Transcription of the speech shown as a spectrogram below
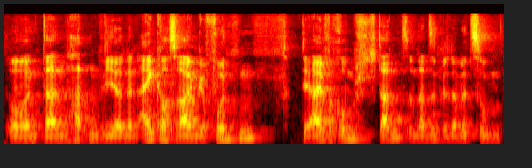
Und dann hatten wir einen Einkaufswagen gefunden, der einfach rumstand. Und dann sind wir damit zum,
